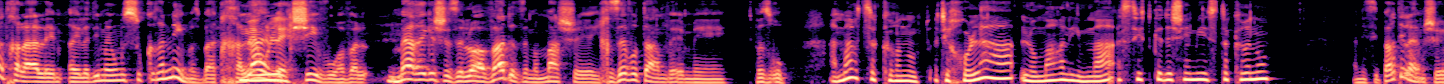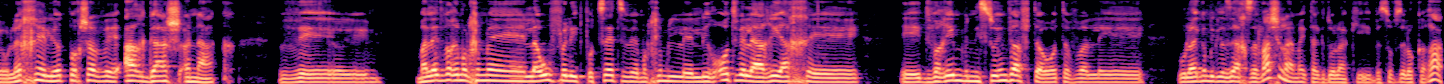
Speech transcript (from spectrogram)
בהתחלה, הילדים היו מסוקרנים, אז בהתחלה מעולה. הם הקשיבו, אבל מהרגע שזה לא עבד, אז זה ממש אה, אכזב אותם והם uh, התפזרו. אמרת סקרנות. את יכולה לומר לי מה עשית כדי שהם יסתקרנו? אני סיפרתי להם שהולך אה, להיות פה עכשיו הר געש ענק, ומלא דברים הולכים לעוף ולהתפוצץ, והם הולכים לראות ולהריח דברים, ניסויים והפתעות, אבל... ואולי גם בגלל זה האכזבה שלהם הייתה גדולה, כי בסוף זה לא קרה.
